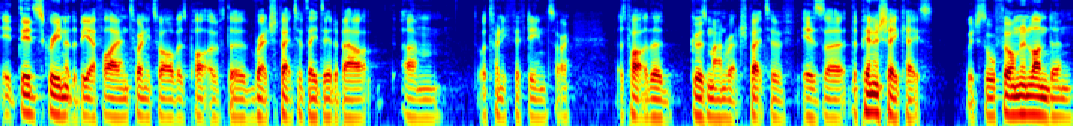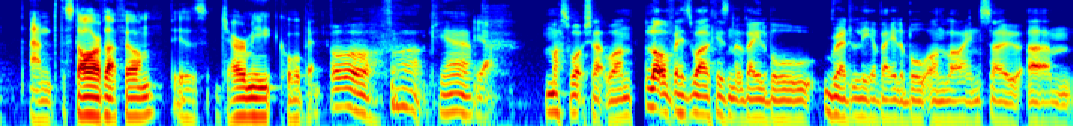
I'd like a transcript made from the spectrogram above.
It did screen at the BFI in 2012 as part of the retrospective they did about, um, or 2015, sorry, as part of the Guzman retrospective, is uh, the Pinochet case, which is all filmed in London. And the star of that film is Jeremy Corbyn. Oh, fuck, yeah. Yeah. Must watch that one. A lot of his work isn't available, readily available online. So um,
